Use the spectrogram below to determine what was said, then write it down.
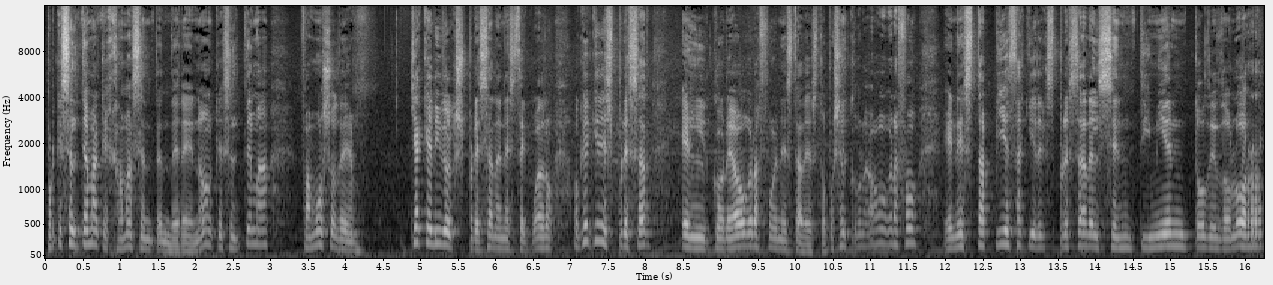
porque es el tema que jamás entenderé, ¿no? Que es el tema famoso de qué ha querido expresar en este cuadro o qué quiere expresar el coreógrafo en esta de esto. Pues el coreógrafo en esta pieza quiere expresar el sentimiento de dolor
